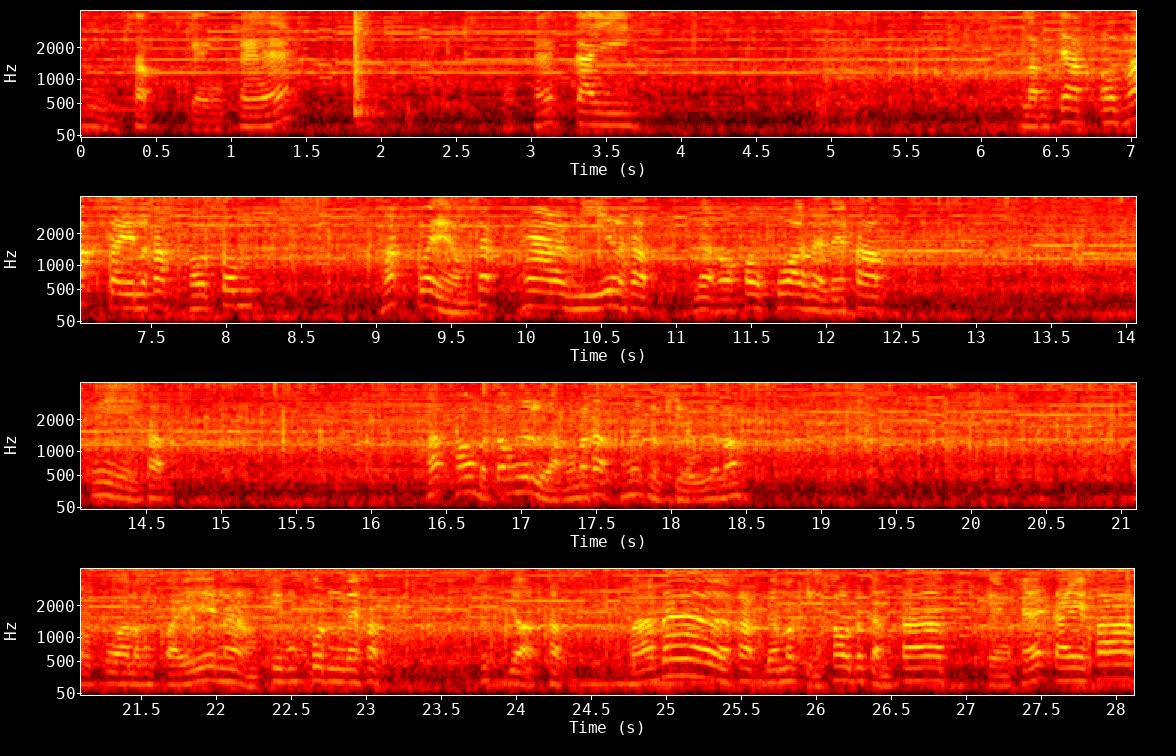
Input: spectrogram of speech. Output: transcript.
นี่ครับแกงแค่แค่ไก่หลังจากเอาพักใส่นะครับเราต้มพักไว้แหมสัก 5 นาทีนะครับ แล้วเอาเข้าวคั่วใส่เลยครับ นี่ครับ พักเขาเหมือนต้องให้เหลืองนะครับให้เขียวๆอยู่เนาะเอาครัวลงไปน้ำเข้มข้นเลยครับสุดยอดครับ มาเด้อครับเดี๋ยวมากินข้าวด้วยกันครับ แกงแพ้ไก่ครับ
